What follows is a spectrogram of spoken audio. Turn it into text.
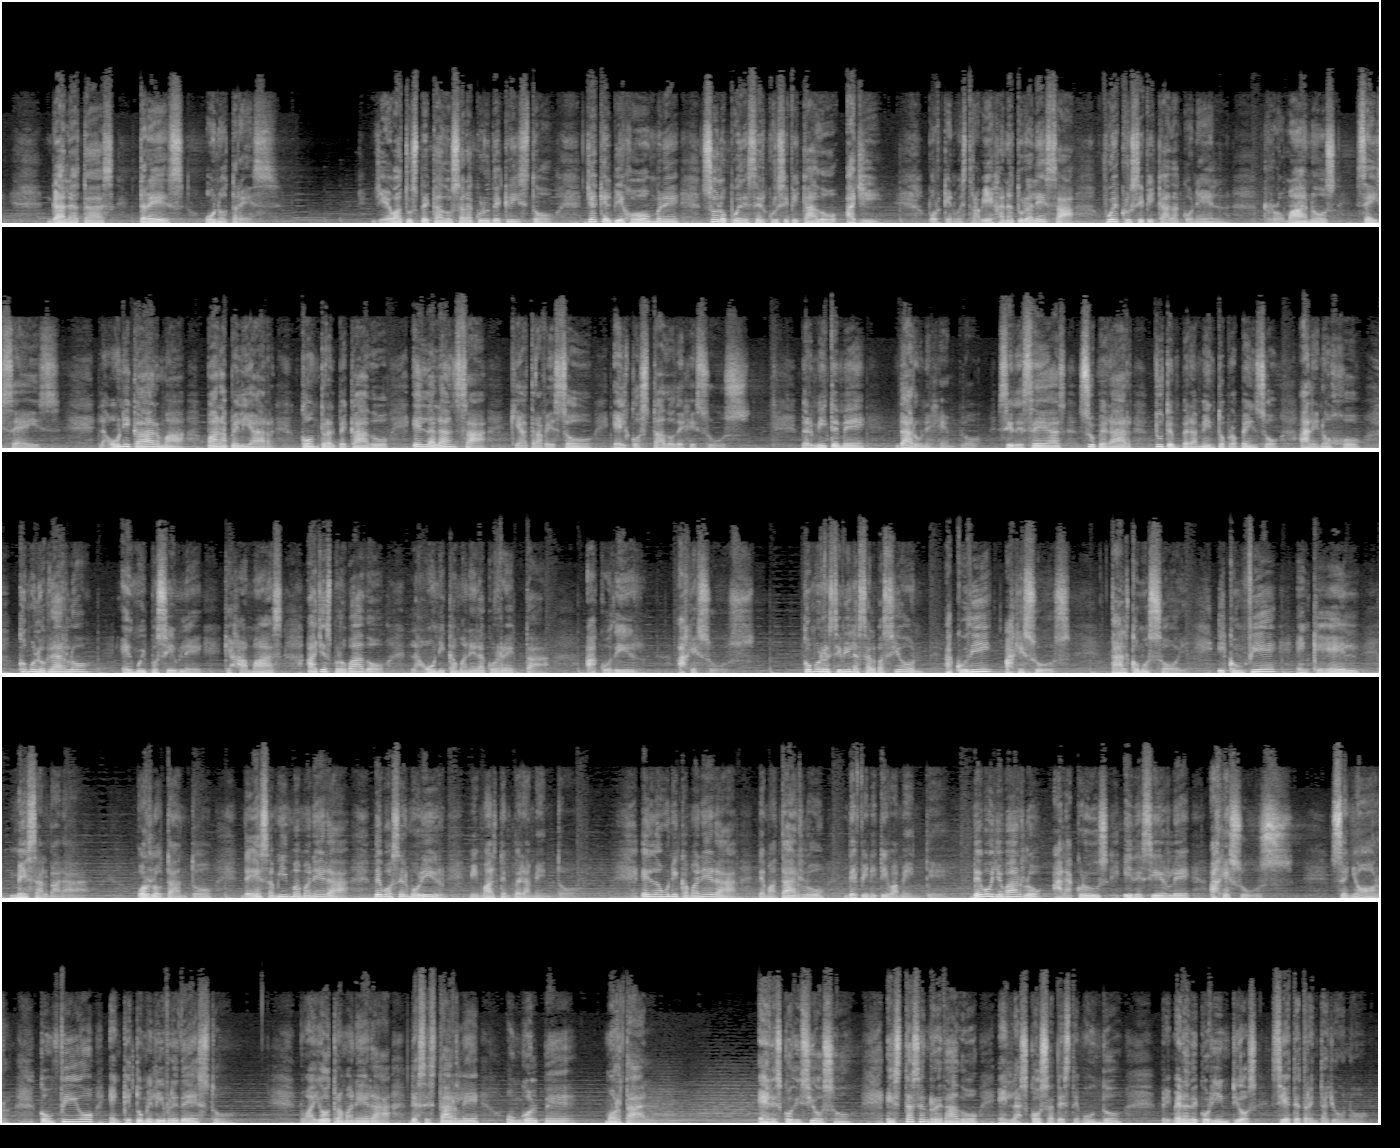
Gálatas 3, 1, 3. Lleva tus pecados a la cruz de Cristo, ya que el viejo hombre solo puede ser crucificado allí, porque nuestra vieja naturaleza fue crucificada con él. Romanos 6:6. La única arma para pelear contra el pecado es la lanza que atravesó el costado de Jesús. Permíteme dar un ejemplo. Si deseas superar tu temperamento propenso al enojo, ¿cómo lograrlo? Es muy posible que jamás hayas probado la única manera correcta, acudir a Jesús. ¿Cómo recibí la salvación? Acudí a Jesús, tal como soy, y confié en que Él me salvará. Por lo tanto, de esa misma manera debo hacer morir mi mal temperamento. Es la única manera de matarlo definitivamente. Debo llevarlo a la cruz y decirle a Jesús, Señor, confío en que tú me libres de esto. No hay otra manera de asestarle un golpe mortal. ¿Eres codicioso? ¿Estás enredado en las cosas de este mundo? Primera de Corintios 7:31.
